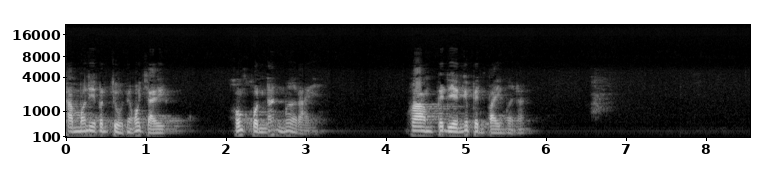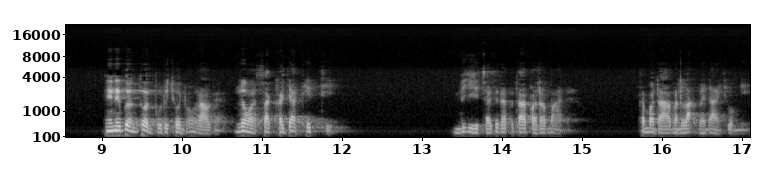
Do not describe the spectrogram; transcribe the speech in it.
ทำมันนี่บรรจุในหัวใจของคนนั้นเมื่อไหร่ ความเป็นเองก็เป็นไปเมื่อนั้นนี่ในเบื้องต้นปุถุชนของเราเนี่ยเรื่องว่าสักกายทิฏฐิวิจิตรจารปตาปรมาเนี่ยธรรมดามันละไม่ได้ช่วงนี้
